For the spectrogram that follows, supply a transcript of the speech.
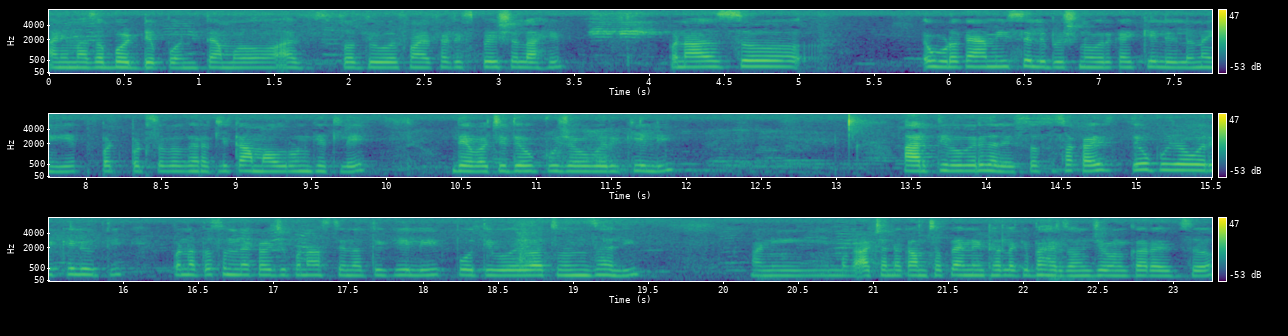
आणि माझा बड्डे पण. त्यामुळं आजचा दिवस माझ्यासाठी स्पेशल आहे. पण आज एवढं काय आम्ही सेलिब्रेशन वगैरे काही केलेलं नाही आहे पटपट सगळं घरातली कामावरून घेतले. देवाची देवपूजा वगैरे केली. आरती वगैरे झाली. तसं सकाळीच देवपूजा वगैरे केली होती. पण आता संध्याकाळची पण असते ना ती केली. पोती वगैरे वाचून झाली. आणि मग अचानक आमचा प्लॅनिंग ठरला की बाहेर जाऊन जेवण करायचं.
